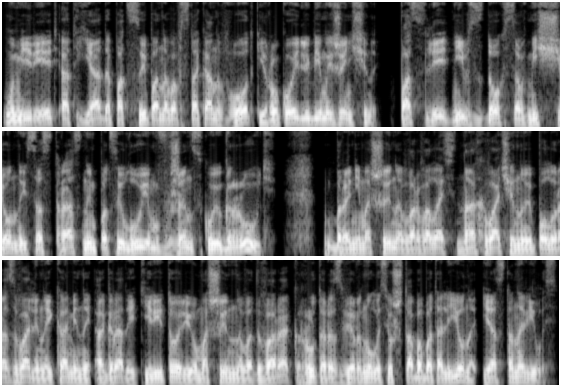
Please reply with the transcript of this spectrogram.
Умереть от яда, подсыпанного в стакан водки рукой любимой женщины. Последний вздох, совмещенный со страстным поцелуем в женскую грудь. Бронемашина ворвалась на охваченную полуразваленной каменной оградой территорию машинного двора, круто развернулась у штаба батальона и остановилась.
